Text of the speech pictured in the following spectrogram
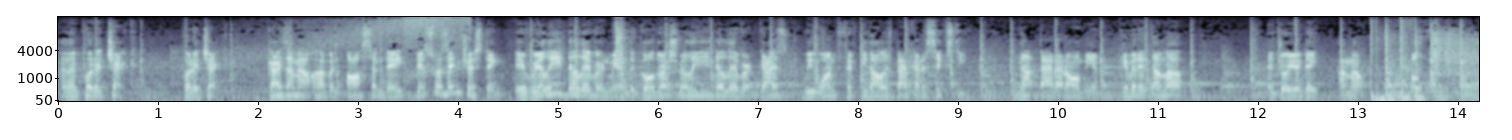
And then put a check. Put a check. Guys, I'm out. Have an awesome day. This was interesting. It really delivered, man. The Gold Rush really delivered. Guys, we won $50 back out of 60. Not bad at all, man. Give it a thumb up. Enjoy your day. I'm out. Oh.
